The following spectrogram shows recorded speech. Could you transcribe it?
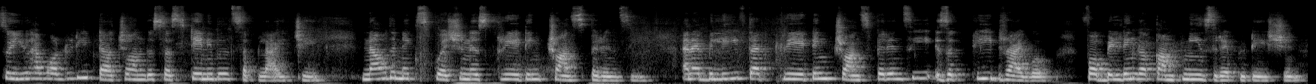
So you have already touched on the sustainable supply chain. Now the next question is creating transparency. And I believe that creating transparency is a key driver for building a company's reputation.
